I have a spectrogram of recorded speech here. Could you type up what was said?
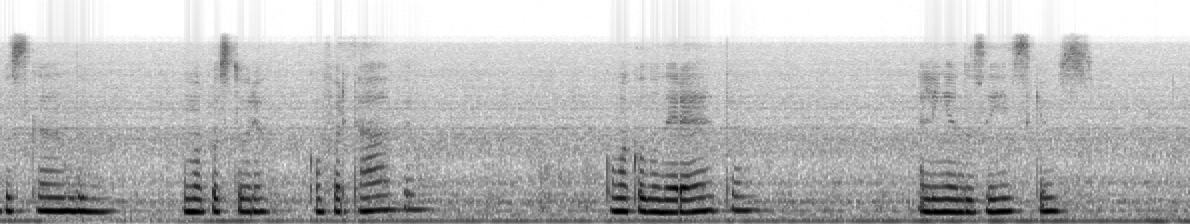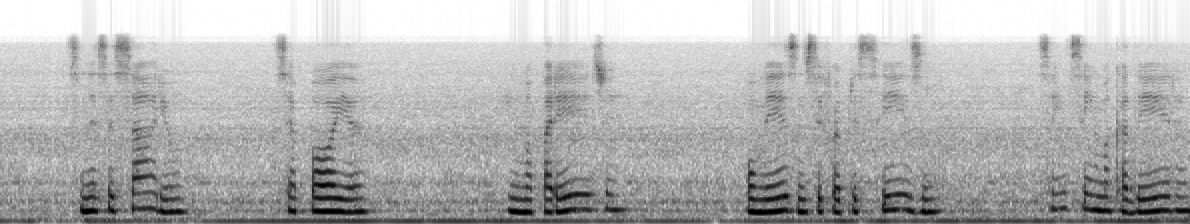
Buscando uma postura confortável, com a coluna ereta, alinhando os isquios. Se necessário, se apoia em uma parede, ou mesmo se for preciso, sente-se em uma cadeira,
